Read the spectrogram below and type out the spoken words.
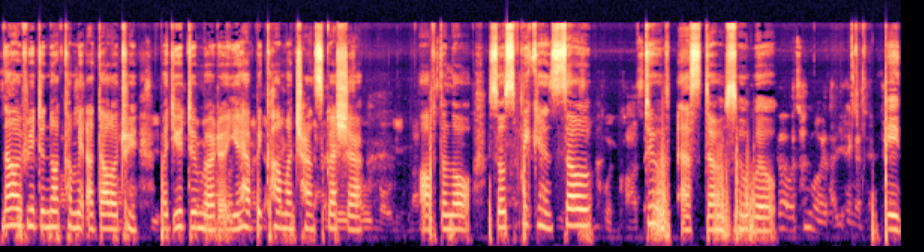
Now, if you do not commit adultery, but you do murder, you have become a transgressor of the law. So speak and so do as those who will be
